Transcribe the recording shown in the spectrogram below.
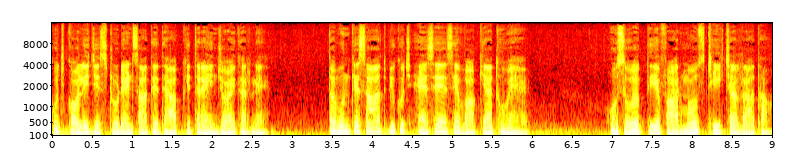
कुछ कॉलेज स्टूडेंट्स आते थे आपकी तरह एंजॉय करने। तब उनके साथ भी कुछ ऐसे ऐसे वाकयात हुए हैं। उस वक्त ये फार्म हाउस ठीक चल रहा था।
